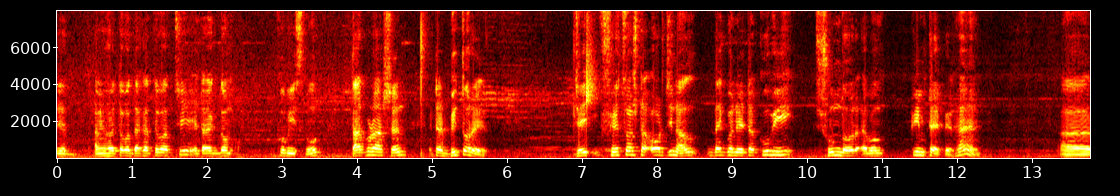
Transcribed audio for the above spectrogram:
যে আমি হয়তো বা দেখাতে পাচ্ছি, এটা একদম খুবই স্মুথ তারপরে আসেন, এটার ভিতরের। যেই ফেস ওয়াশটা অরিজিনাল দেখবেন এটা খুবই সুন্দর এবং ক্রিম টাইপের হ্যাঁ? আর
